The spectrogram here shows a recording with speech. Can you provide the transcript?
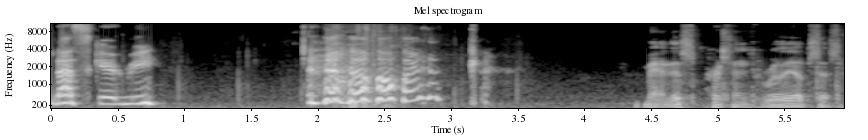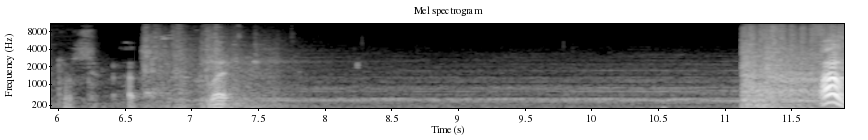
That scared me. Oh Man, this person's really obsessed with up. What? Oh!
